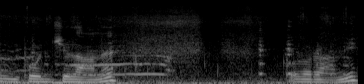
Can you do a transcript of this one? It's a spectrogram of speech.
sono un po' gelane con rami.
